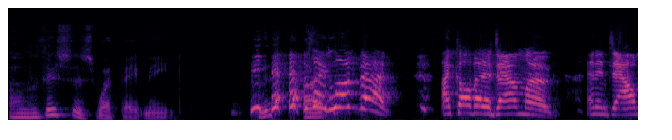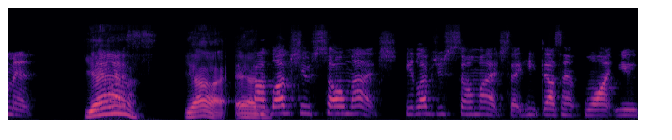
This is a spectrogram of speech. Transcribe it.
oh, this is what they mean. yes, I, I love that. I call that a download, an endowment. Yeah. Yes. Yeah. And God loves you so much. He loves you so much that he doesn't want you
